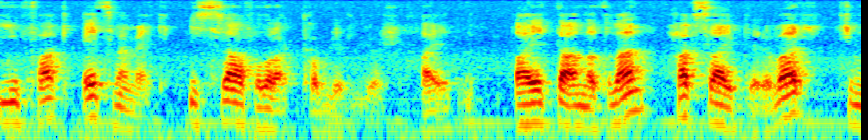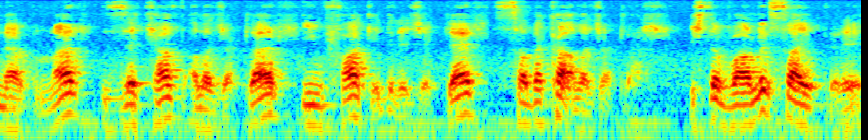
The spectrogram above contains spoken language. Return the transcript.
infak etmemek, israf olarak kabul ediliyor ayette. Ayette anlatılan hak sahipleri var. Kimler bunlar? Zekat alacaklar, infak edilecekler, sadaka alacaklar. İşte varlık sahipleri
